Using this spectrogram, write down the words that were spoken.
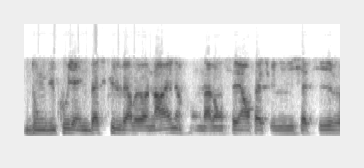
Donc du coup, il y a une bascule vers le online. On a lancé en fait une initiative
